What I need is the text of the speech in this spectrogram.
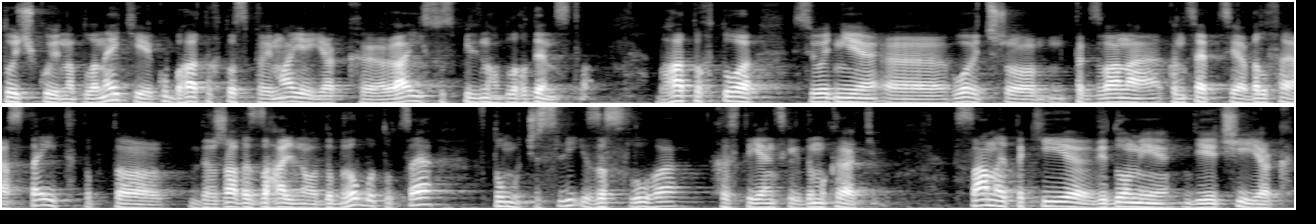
точкою на планеті, яку багато хто сприймає як рай суспільного благоденства. Багато хто сьогодні е, говорить, що так звана концепція welfare state, тобто держави загального добробуту, це в тому числі і заслуга християнських демократів. Саме такі відомі діячі, як,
